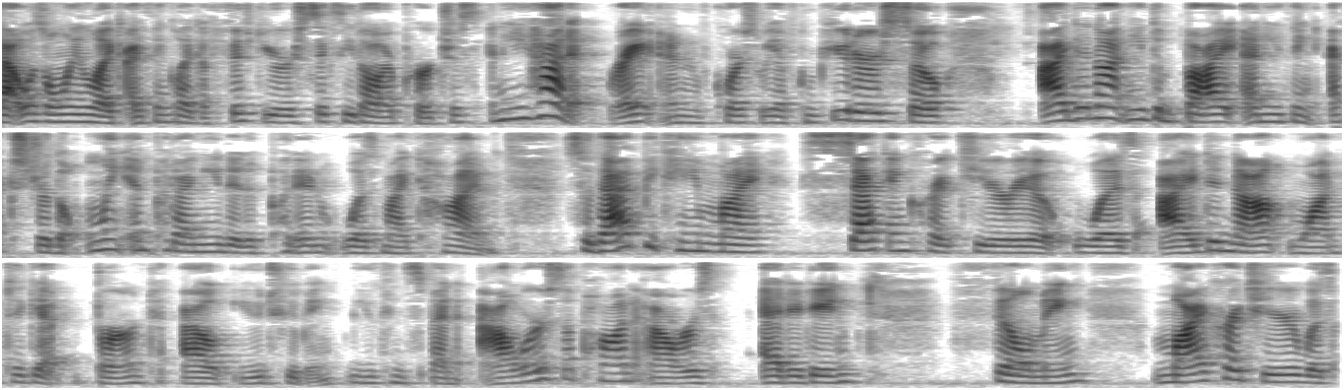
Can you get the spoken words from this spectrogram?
that was only like i think like a 50 or 60 dollar purchase and he had it right and of course we have computers so I did not need to buy anything extra. The only input I needed to put in was my time. So that became my second criteria was I did not want to get burnt out YouTubing. You can spend hours upon hours editing, filming, my criteria was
